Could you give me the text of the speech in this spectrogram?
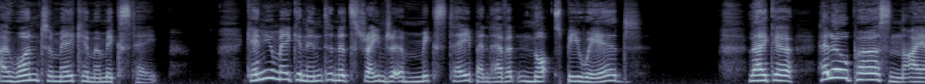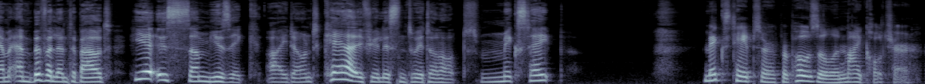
I want to make him a mixtape. Can you make an internet stranger a mixtape and have it not be weird? Like a hello person I am ambivalent about, here is some music. I don't care if you listen to it or not. Mixtape? Mixtapes are a proposal in my culture.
